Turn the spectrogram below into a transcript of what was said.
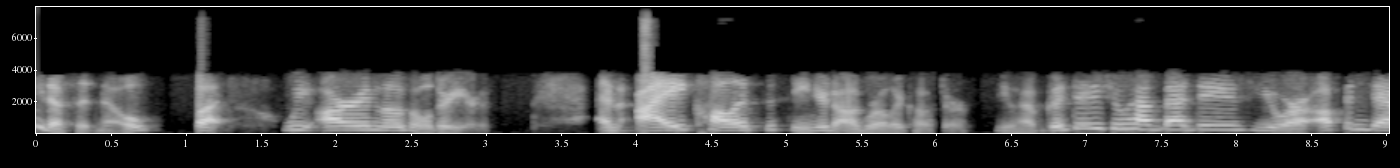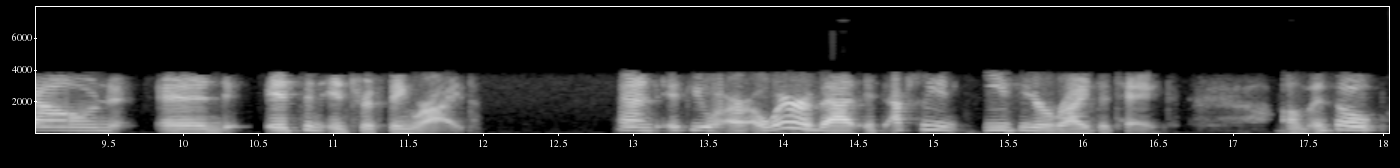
He doesn't know, but we are in those older years. And I call it the senior dog roller coaster. You have good days, you have bad days, you are up and down, and it's an interesting ride. And if you are aware of that, it's actually an easier ride to take. Um, and so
